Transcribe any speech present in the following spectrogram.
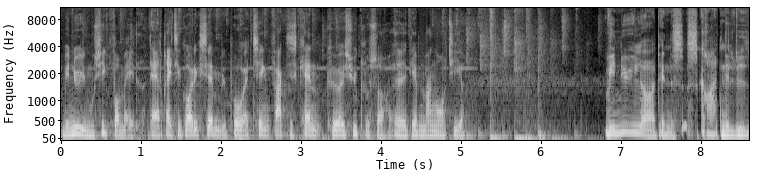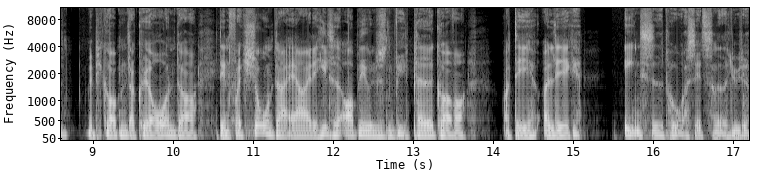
vinyl musikformatet er et rigtig godt eksempel på, at ting faktisk kan køre i cykluser øh, gennem mange årtier. Vinyl og dens skrættende lyd med pickuppen, der kører rundt, og den friktion, der er, og det hele taget oplevelsen ved et pladecover, og det at lægge en side på og sætte sig ned og lytte.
